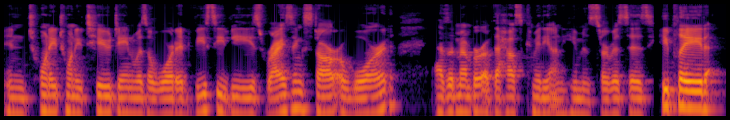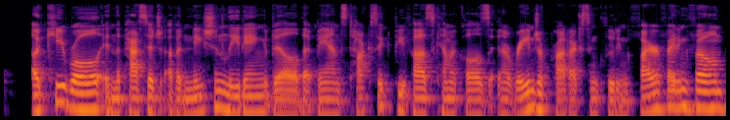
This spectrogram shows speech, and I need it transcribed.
In 2022, Dane was awarded VCV's Rising Star Award as a member of the House Committee on Human Services. He played a key role in the passage of a nation leading bill that bans toxic PFAS chemicals in a range of products, including firefighting foam,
